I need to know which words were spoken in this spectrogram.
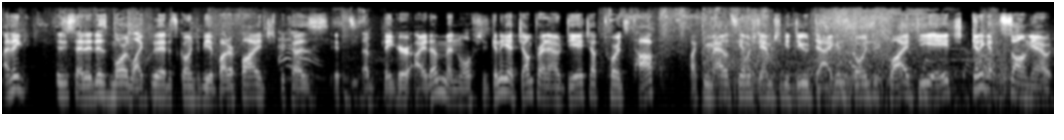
I think, as you said, it is more likely that it's going to be a Butterfly just because it's a bigger item, and well, she's going to get jumped right now. DH up towards top. Fucking mad, let's see how much damage she can do. Dagon's going to fly DH, gonna get the song out.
